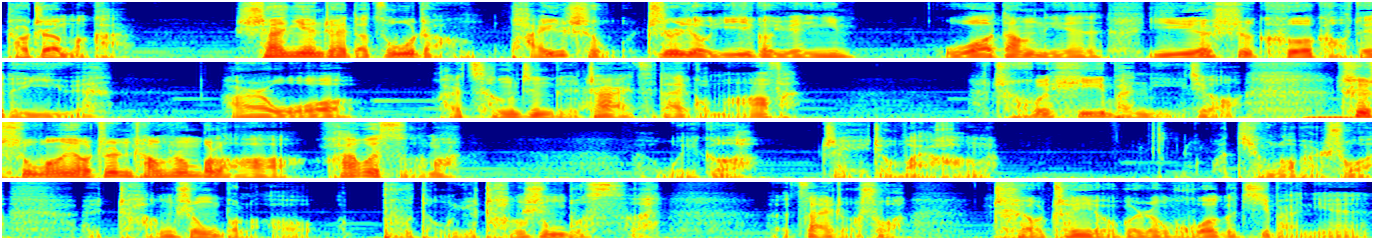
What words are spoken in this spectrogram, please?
照这么看，山烟寨的族长排斥我，只有一个原因。我当年也是科考队的一员，而我还曾经给寨子带过麻烦。吹吧你就，这蜀王要真长生不老，还会死吗？伟哥，这就外行了。我听老板说，长生不老不等于长生不死。再者说，这要真有个人活个几百年，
